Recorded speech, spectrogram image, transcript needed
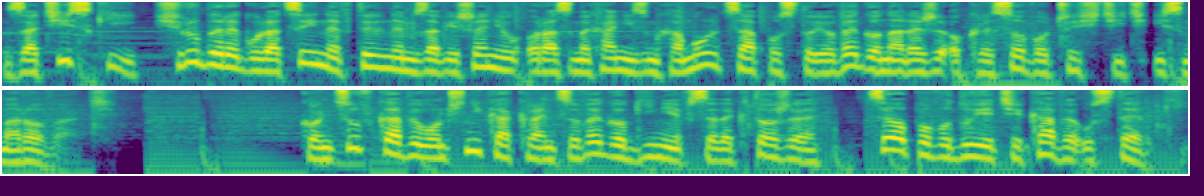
Zaciski, śruby regulacyjne w tylnym zawieszeniu oraz mechanizm hamulca postojowego należy okresowo czyścić i smarować. Końcówka wyłącznika krańcowego ginie w selektorze, co powoduje ciekawe usterki.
